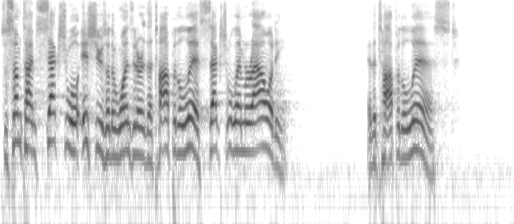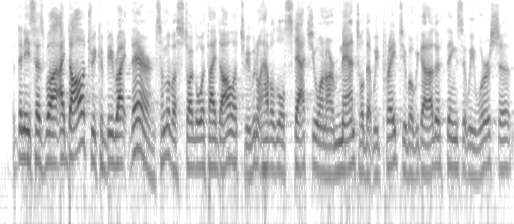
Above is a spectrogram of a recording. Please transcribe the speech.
So sometimes sexual issues are the ones that are at the top of the list sexual immorality at the top of the list. But then he says, well, idolatry could be right there. And some of us struggle with idolatry. We don't have a little statue on our mantle that we pray to, but we got other things that we worship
